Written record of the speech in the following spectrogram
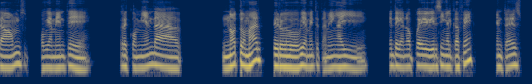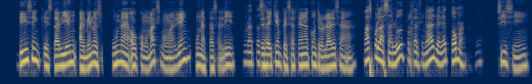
la OMS obviamente recomienda no tomar, pero obviamente también hay gente que no puede vivir sin el café. Entonces, dicen que está bien al menos una, o como máximo más bien, una taza al día. Una Entonces taza hay que empezar también a controlar esa más por la salud, porque al final el bebé toma, ¿eh? sí, sí.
